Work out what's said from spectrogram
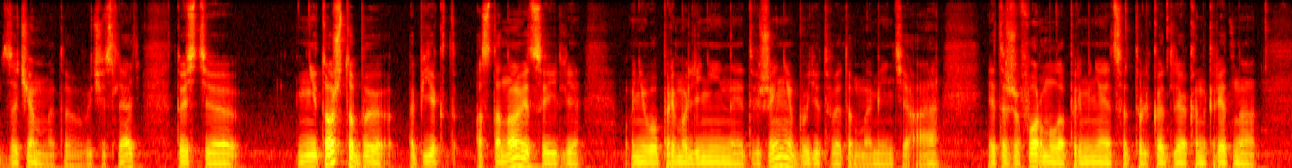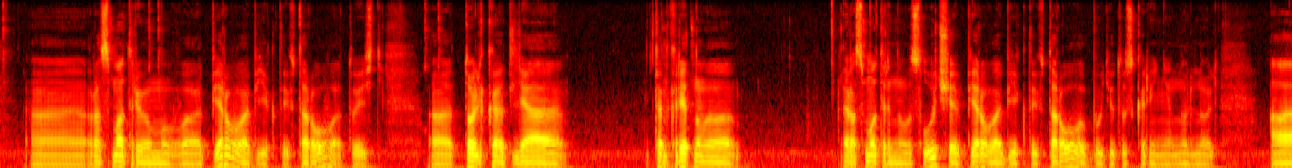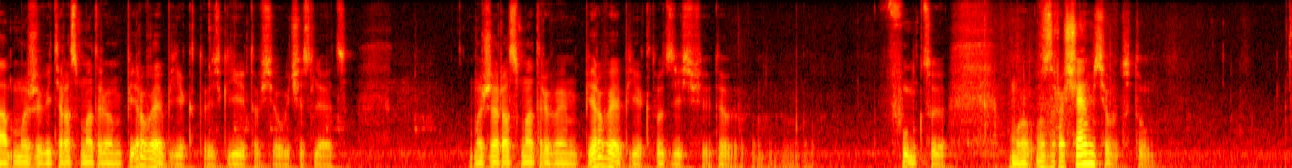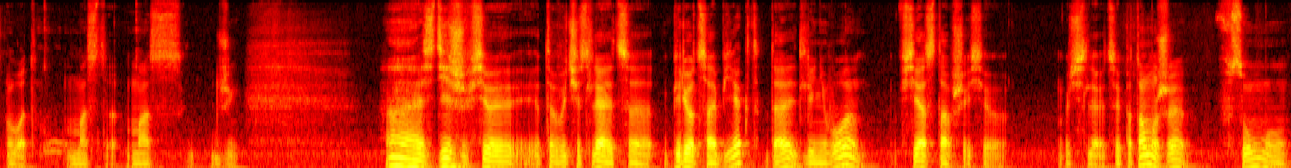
зачем это вычислять? То есть э, не то, чтобы объект остановится или у него прямолинейное движение будет в этом моменте, а эта же формула применяется только для конкретно э, рассматриваемого первого объекта и второго, то есть только для конкретного рассмотренного случая первого объекта и второго будет ускорение 0,0. А мы же ведь рассматриваем первый объект, то есть где это все вычисляется. Мы же рассматриваем первый объект, вот здесь всю эту функцию. Мы возвращаемся вот в ту, вот, mass, mass G. А, здесь же все это вычисляется, берется объект, да, и для него все оставшиеся вычисляются. И потом уже в сумму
